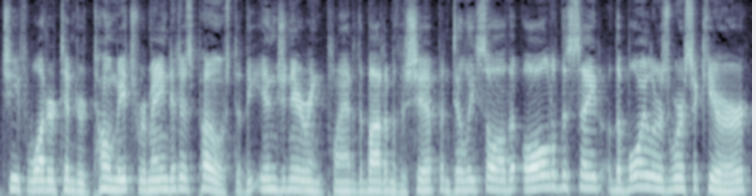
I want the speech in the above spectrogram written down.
Chief Water Tender Tomich remained at his post at the engineering plant at the bottom of the ship until he saw that all of the, sa- the boilers were secure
